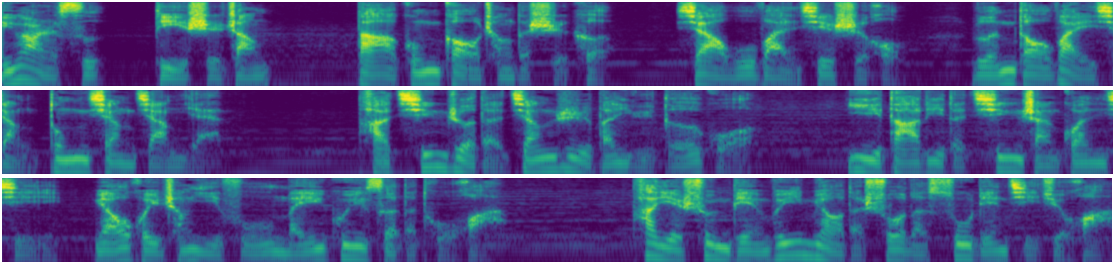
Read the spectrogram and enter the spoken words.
零二四第十章大功告成的时刻。下午晚些时候，轮到外相东乡讲演，他亲热地将日本与德国、意大利的亲善关系描绘成一幅玫瑰色的图画。他也顺便微妙地说了苏联几句话，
